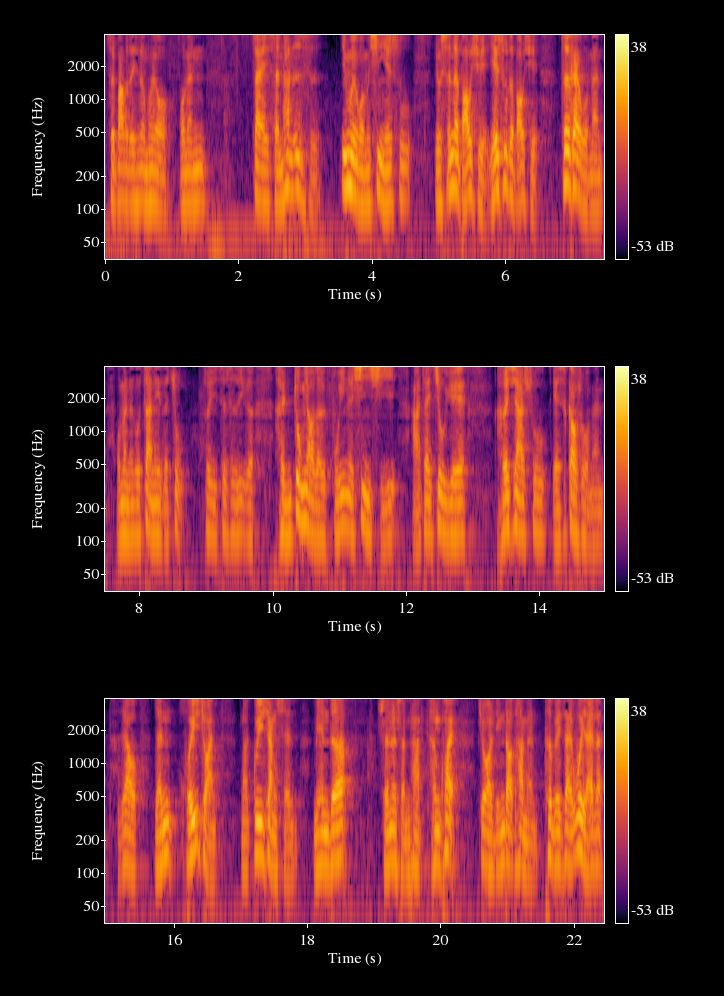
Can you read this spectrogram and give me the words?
所以，巴不得听众朋友，我们在审判的日子，因为我们信耶稣，有神的宝血，耶稣的宝血遮盖我们，我们能够站立得住。所以，这是一个很重要的福音的信息啊，在旧约何西阿书也是告诉我们要人回转啊，归向神，免得神的审判很快就要临到他们。特别在未来的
